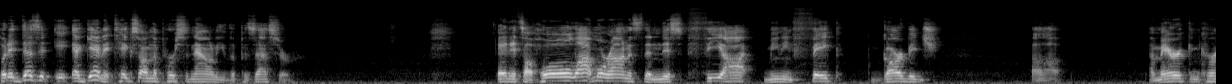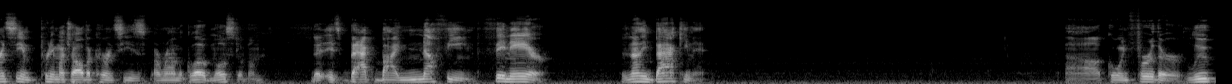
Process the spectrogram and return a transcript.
but it doesn't it, again it takes on the personality of the possessor. And it's a whole lot more honest than this fiat meaning fake garbage uh, american currency and pretty much all the currencies around the globe most of them that it's backed by nothing thin air. There's nothing backing it. Uh, going further luke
